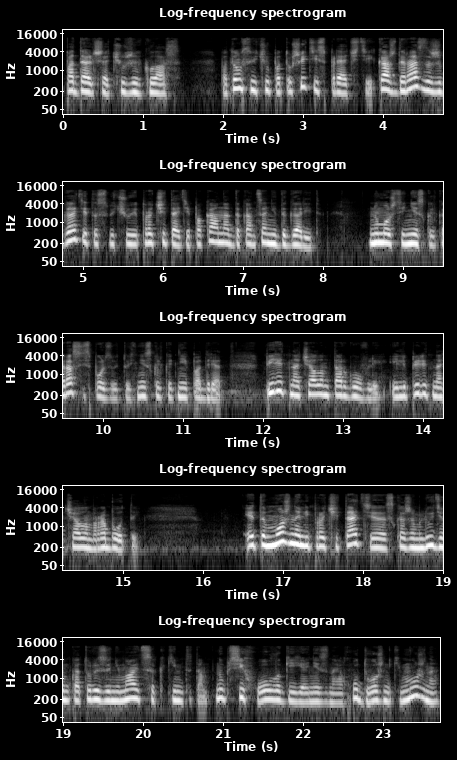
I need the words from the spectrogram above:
подальше от чужих глаз. Потом свечу потушите и спрячьте. И каждый раз зажигайте эту свечу и прочитайте, пока она до конца не догорит. Ну, можете несколько раз использовать, то есть несколько дней подряд. Перед началом торговли или перед началом работы – это можно ли прочитать, э, скажем, людям, которые занимаются каким-то там, ну, психологи, я не знаю, художники? Можно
